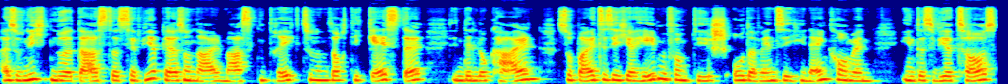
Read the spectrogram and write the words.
also nicht nur das, dass Servierpersonal Masken trägt, sondern auch die Gäste in den Lokalen, sobald sie sich erheben vom Tisch oder wenn sie hineinkommen in das Wirtshaus,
